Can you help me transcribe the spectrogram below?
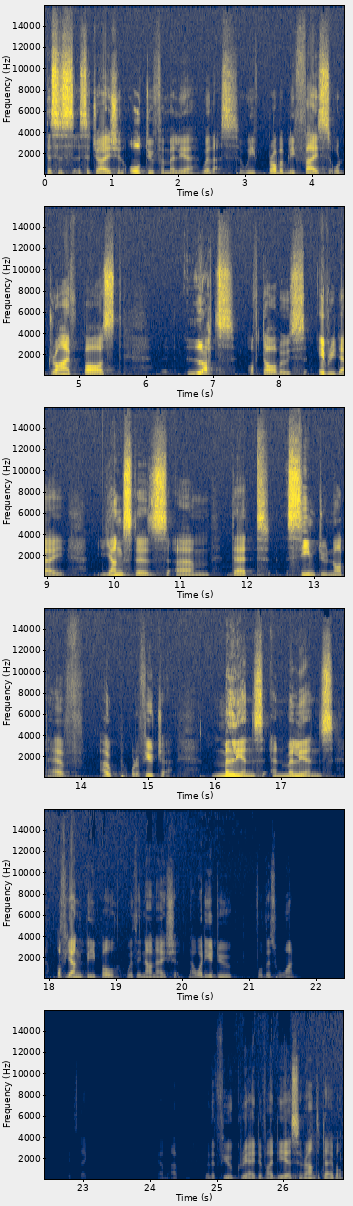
this is a situation all too familiar with us. We probably face or drive past lots of tabus every day, youngsters um, that seem to not have hope or a future millions and millions of young people within our nation. Now, what do you do for this one? Let's take a few minutes and come up with a few creative ideas around the table.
